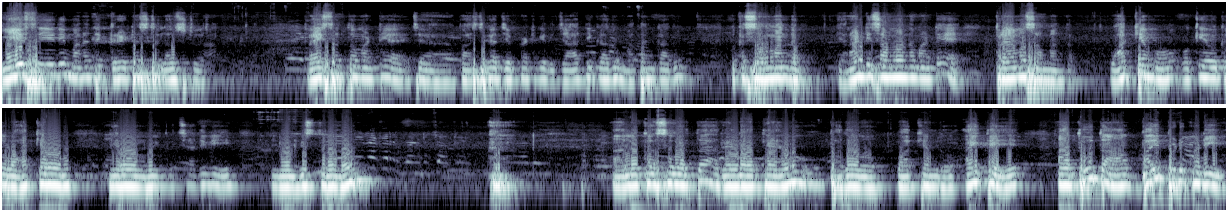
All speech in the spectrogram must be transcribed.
ఏసేది మనది గ్రేటెస్ట్ లవ్ స్టోరీ క్రైస్తత్వం అంటే చ- గారు చెప్పినట్టుగా ఇది జాతి కాదు మతం కాదు ఒక సంబంధం. ఎలాంటి సంబంధం అంటే ప్రేమ సంబంధం. వాక్యము ఒకే ఒక వాక్యము నేను మీకు చదివి నేను ముగిస్తున్నాను. ఆ లూకాసు వార్త రెండో అధ్యాయం పదో వాక్యంలో అయితే ఆ దూత భయపడుకుడి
